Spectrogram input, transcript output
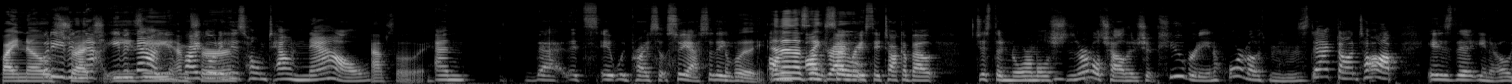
by no but even now, stretch even easy. now, you I'm probably sure. go to his hometown now, Absolutely. and that it's it would probably so, so yeah. So they Completely. And then that's on like, Drag so- Race they talk about just the normal normal childhood shit, puberty and hormones Mm-hmm. stacked on top is that you know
